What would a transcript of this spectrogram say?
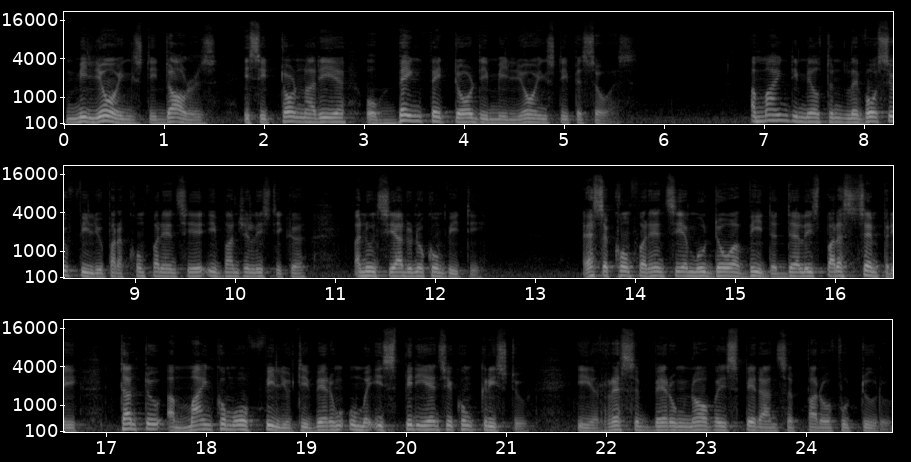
milhões de dólares e se tornaria o benfeitor de milhões de pessoas. A mãe de Milton levou seu filho para a conferência evangelística anunciada no convite. Essa conferência mudou a vida deles para sempre. Tanto a mãe como o filho tiveram uma experiência com Cristo e receberam nova esperança para o futuro.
